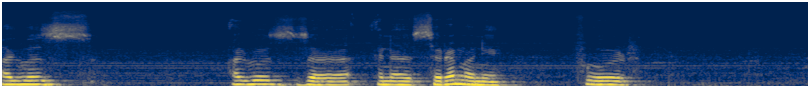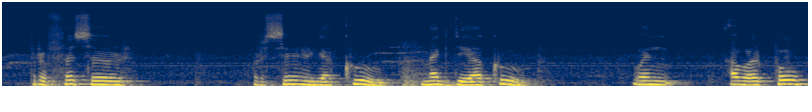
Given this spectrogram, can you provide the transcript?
I was I was uh, in a ceremony for Professor Sir Yacoub, Magdi when our Pope,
